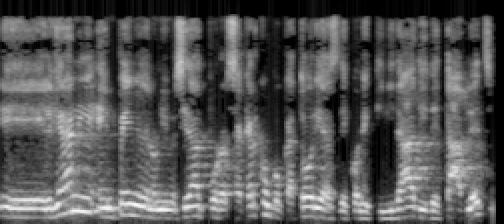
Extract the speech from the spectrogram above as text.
Eh, el gran empeño de la universidad por sacar convocatorias de conectividad y de tablets,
